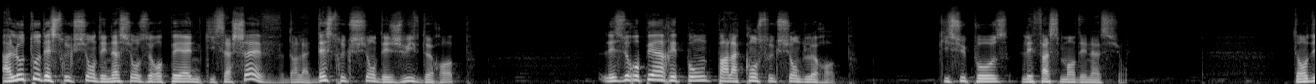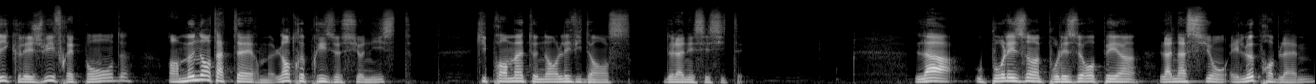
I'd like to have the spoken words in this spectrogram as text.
À l'autodestruction des nations européennes qui s'achève dans la destruction des Juifs d'Europe, les Européens répondent par la construction de l'Europe, qui suppose l'effacement des nations. Tandis que les Juifs répondent en menant à terme l'entreprise sioniste, qui prend maintenant l'évidence de la nécessité. Là où pour les uns, pour les Européens, la nation est le problème,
